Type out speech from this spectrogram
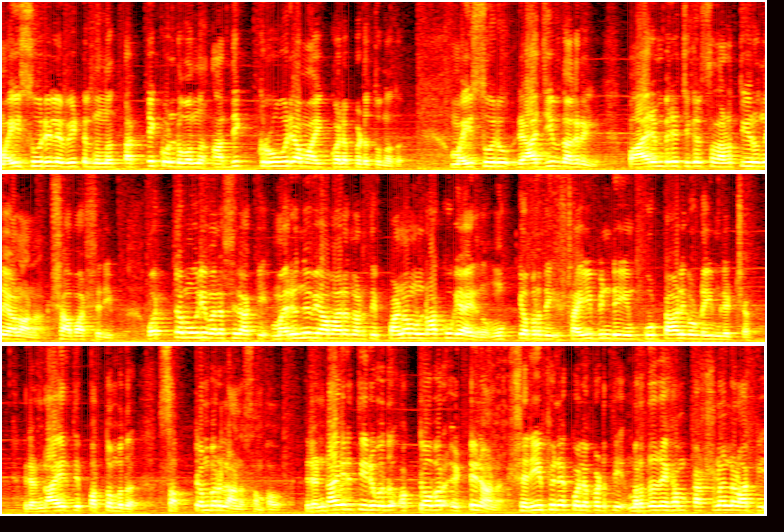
മൈസൂരിലെ വീട്ടിൽ നിന്ന് തട്ടിക്കൊണ്ടുവന്ന് അതിക്രൂരമായി കൊലപ്പെടുത്തുന്നത്. മൈസൂരു രാജീവ് നഗറിൽ പാരമ്പര്യ ചികിത്സ നടത്തിയിരുന്നയാളാണ് ഷാബാ ഷെരീഫ്. ഒറ്റമൂലി മനസ്സിലാക്കി മരുന്ന് വ്യാപാരം നടത്തി പണമുണ്ടാക്കുകയായിരുന്നു മുഖ്യപ്രതി ഷൈബിന്റെയും കൂട്ടാളികളുടെയും ലക്ഷ്യം. രണ്ടായിരത്തി പത്തൊമ്പത് സെപ്റ്റംബറിലാണ് സംഭവം. രണ്ടായിരത്തി ഇരുപത് ഒക്ടോബർ എട്ടിനാണ് ഷെരീഫിനെ കൊലപ്പെടുത്തി മൃതദേഹം കഷണങ്ങളാക്കി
